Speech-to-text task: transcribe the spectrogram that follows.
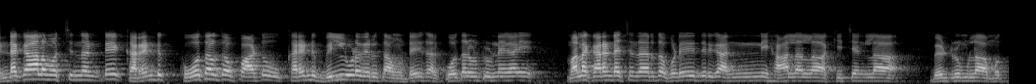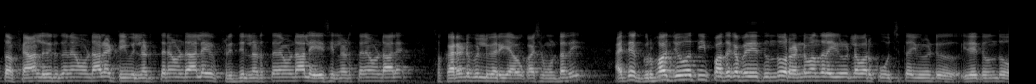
ఎండాకాలం వచ్చిందంటే కరెంటు కోతలతో పాటు కరెంటు బిల్లు కూడా పెరుగుతూ ఉంటాయి. సార్ కోతలు ఉంటుండే కానీ మళ్ళీ కరెంట్ వచ్చిన తర్వాత ఒకటే తిరిగి అన్ని హాళ్ళల్లో కిచెన్లో బెడ్రూమ్లో మొత్తం ఫ్యాన్లు తిరుగుతూనే ఉండాలి టీవీలు నడుస్తూనే ఉండాలి ఫ్రిడ్జ్లు నడుస్తూనే ఉండాలి ఏసీలు నడుస్తూనే ఉండాలి. సో కరెంటు బిల్లు పెరిగే అవకాశం ఉంటుంది. అయితే గృహజ్యోతి పథకం ఏదైతే ఉందో రెండు వందల యూనిట్ల వరకు ఉచిత యూనిట్ ఏదైతే ఉందో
